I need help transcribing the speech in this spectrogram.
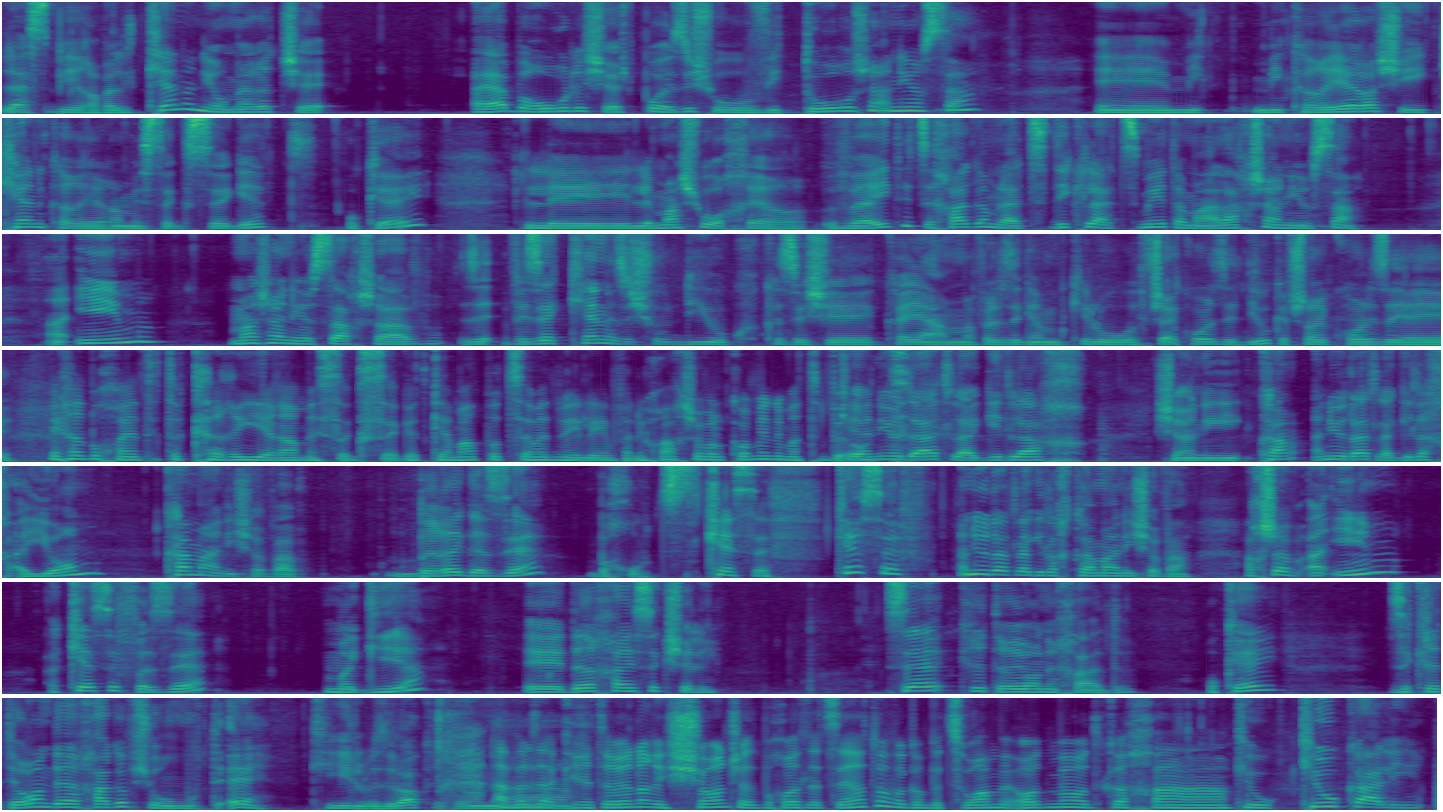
להסביר, אבל כן אני אומרת שהיה ברור לי שיש פה איזשהו ויתור שאני עושה, אה, מקריירה שהיא כן קריירה משגשגת, אוקיי? למשהו אחר. והייתי צריכה גם להצדיק לעצמי את המהלך שאני עושה. האם מה שאני עושה עכשיו, זה, וזה כן איזשהו דיוק כזה שקיים, אבל זה גם כאילו, אפשר לקרוא לזה דיוק, אפשר לקרוא לזה... איך את בוחנת את הקריירה המשגשגת? כי אמרת פה צמד מילים, ואני יכולה לחשוב על כל מיני מטבעות. כי אני יודעת להגיד לך, שאני, אני יודעת להגיד לך היום, כמה אני שווה. ברגע זה, בחוץ. כסף. כסף. אני יודעת להגיד לך כמה אני שווה. עכשיו, האם הכסף הזה מגיע אה, דרך העסק שלי? זה קריטריון אחד, אוקיי? זה קריטריון, דרך אגב, שהוא מוטעה. כאילו, זה לא הקריטריון אבל ה... זה הקריטריון הראשון שאת בוחרת לציין אותו, וגם בצורה מאוד מאוד ככה... כי הוא, כי הוא קל לי,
